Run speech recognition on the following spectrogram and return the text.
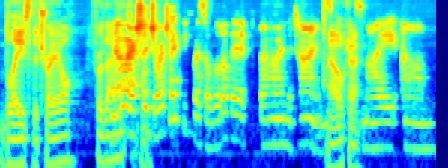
blaze the trail for that? No, actually, Georgia I think was a little bit behind the times. Oh, okay. Because my um,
